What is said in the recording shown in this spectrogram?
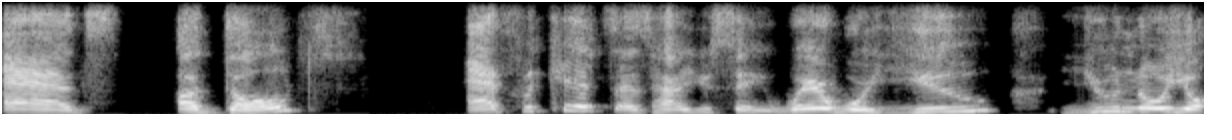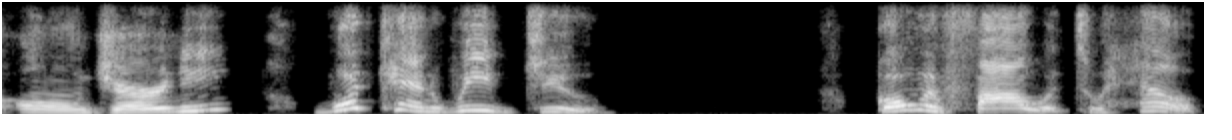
as adults, advocates, as how you say, where were you? You know your own journey. What can we do going forward to help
